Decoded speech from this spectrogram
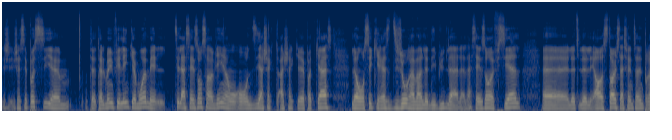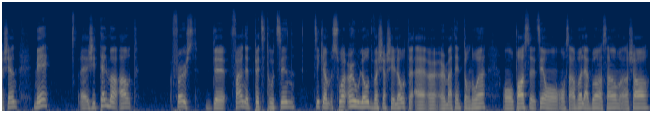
je sais pas si euh, t'as, t'as le même feeling que moi, mais la saison s'en vient, on, on le dit à chaque, à chaque euh, podcast. Là, on sait qu'il reste 10 jours avant le début de la, la- la saison officielle. Euh, le, le- les All-Stars, la de semaine prochaine. Mais euh, j'ai tellement hâte, first, de faire notre petite routine tu sais, comme soit un ou l'autre va chercher l'autre un, un, matin de tournoi. On passe, tu sais, on, on s'en va là-bas ensemble en char.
